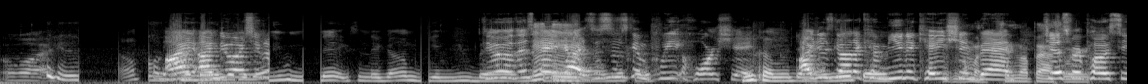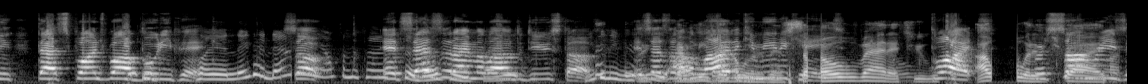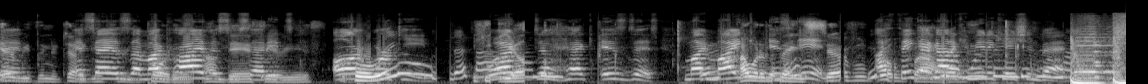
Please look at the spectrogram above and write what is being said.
Why? I I knew I should. You next, nigga. I'm getting you back. Dude, this hey guys, this What is the- complete You horseshit. coming down I just got a communication I'm gonna change my ban just for posting that SpongeBob booty pic. Playing nigga down. So, I'm finna turn It says that I'm allowed to do stuff, You can even It says that I I'm allowed to communicate. So mad at you. but I would for have some reason, everything to try it get says that my privacy settings aren't working. real? That's how What I'm the heck is this? My mic I is in. I think I got a That one thing, communication this is ban. my-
